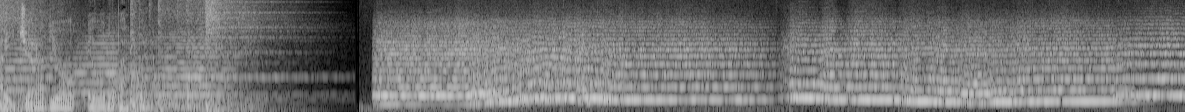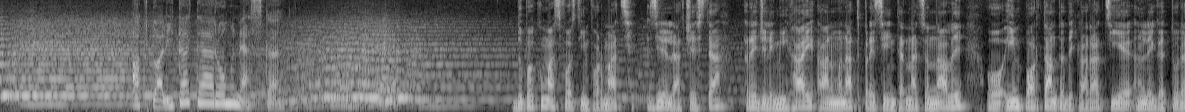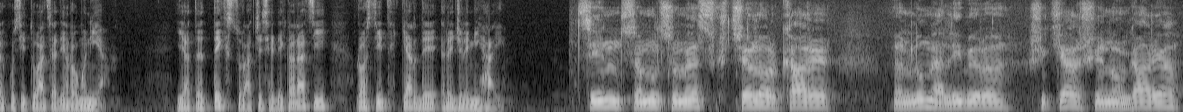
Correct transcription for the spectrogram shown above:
Aici Radio Europa Liberă. Actualitatea românească După cum ați fost informați, zilele acestea, regele Mihai a înmânat presei internaționale o importantă declarație în legătură cu situația din România. Iată textul acestei declarații, rostit chiar de regele Mihai. Țin să mulțumesc celor care în lumea liberă și chiar și în Ungaria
